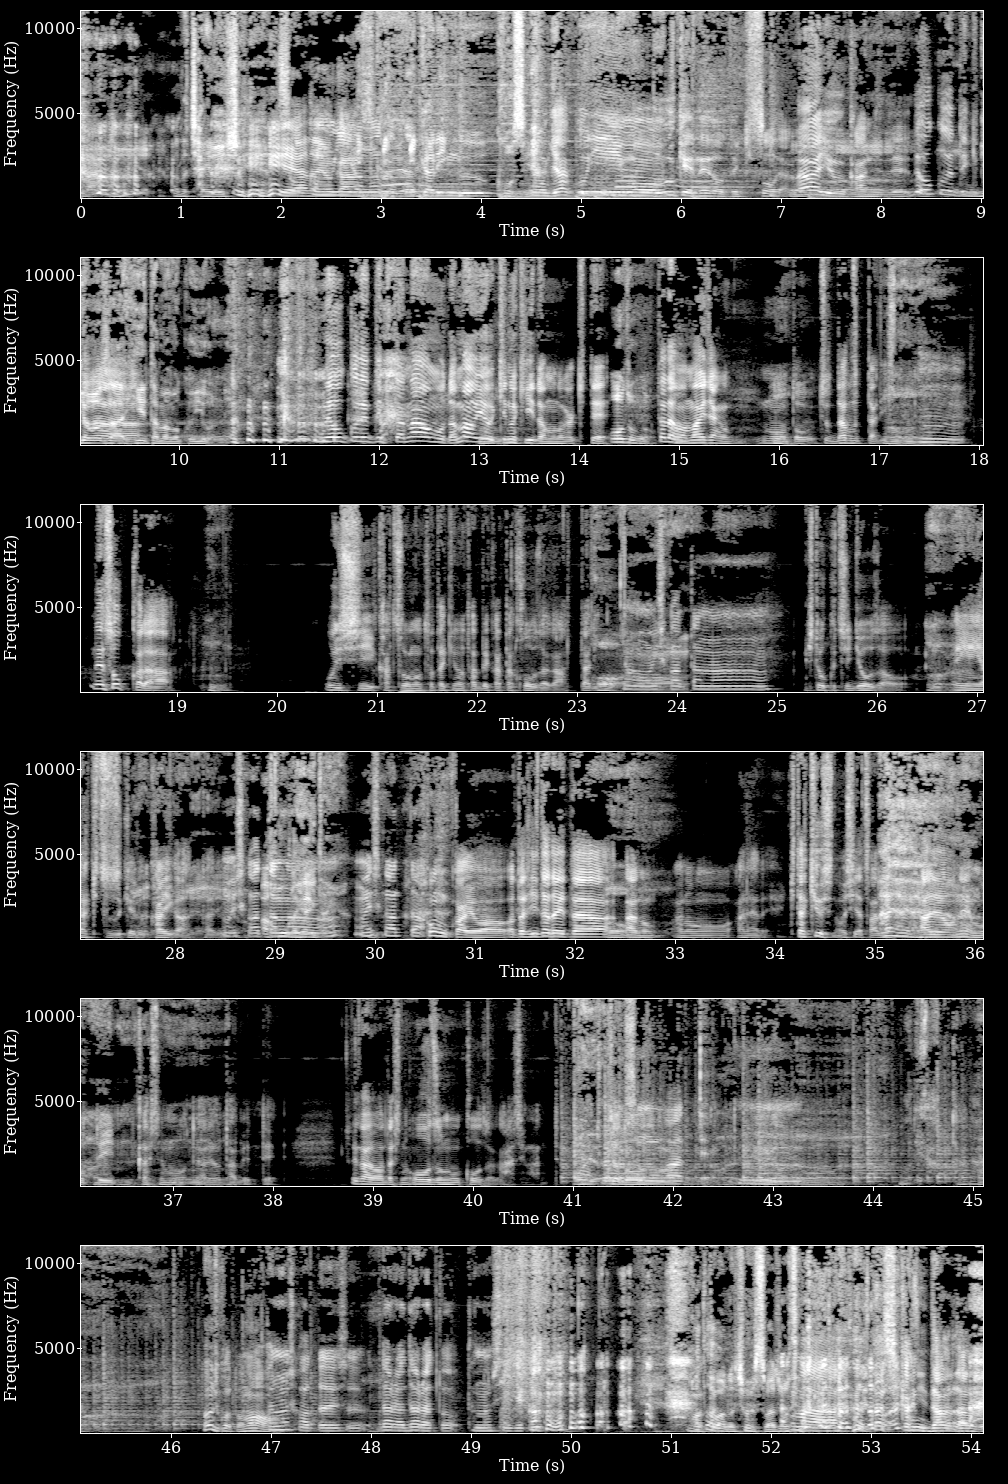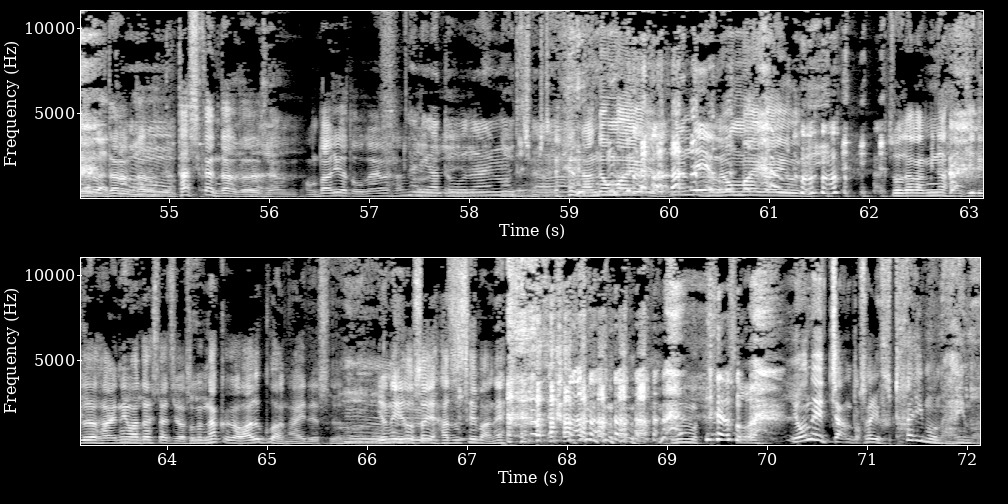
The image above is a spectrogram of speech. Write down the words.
また茶色一緒に。嫌な予感するイカリングコースや。もう逆にもう受けねどってきそうやないう感じでで遅れてきたら餃子、冷え玉も食いようにね。で遅れてきたな思った。らまあ要は気の利いたものが来て、あ、そうか。ただまあ舞ちゃんのとちょっとダブったりして、うん。でそっから、美味しいカツオのたたきの食べ方講座があったり。ああ、美味しかったな。一口餃子を延々焼き続ける会があったり。美味しかったな。回焼いたんや。美味しかった。今回は私いただいたあおうのあのあれあれ北九州の美味しいやつあれ,、はいはいはいあれをね持っていかしてもらってあれを食べてそれから私の大相撲講座が始まって。まあちょうどそのがあって。楽しかったな楽しかったです。だらだらと楽しい時間を。言葉のチョイスは上手まあ 確かにだらだらでだだららだらで確かにだらだらですよ本当ありがとうございましたねありがとうございまし。たなんでお前が言うの？なんでよお前が言うの？そう、だから皆さん聞いてくださいね。私たちはその仲が悪くはないです。米広さえ外せばね。米ちゃんとそういう二人もないもんね。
